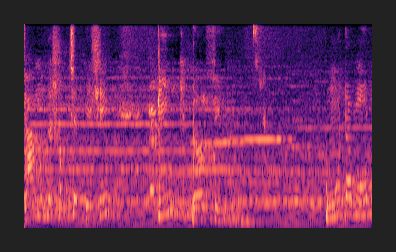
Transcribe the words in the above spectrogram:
যার মধ্যে সবচেয়ে বেশি পিঙ্ক ডলফিন। মোটামুট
